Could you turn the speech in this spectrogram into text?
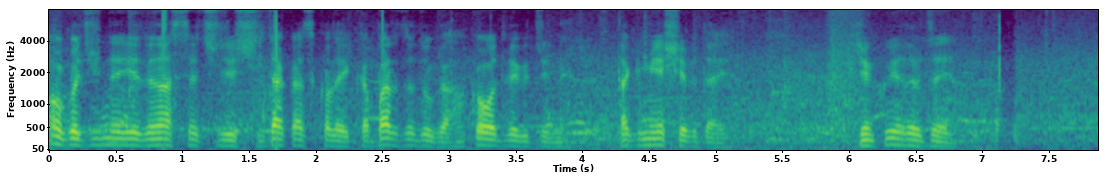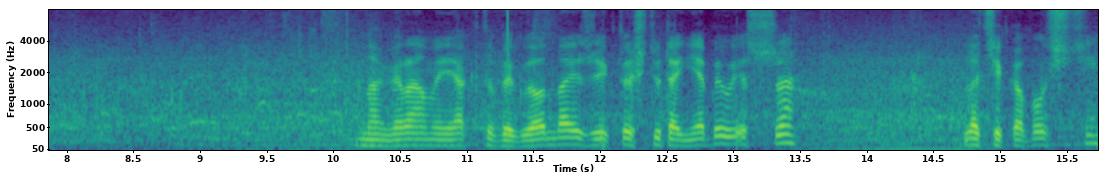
o godzinie 11.30. Taka jest kolejka, bardzo długa, około 2 godziny. Tak mnie się wydaje. Dziękuję, do widzenia. Nagramy jak to wygląda, jeżeli ktoś tutaj nie był jeszcze. Dla ciekawości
